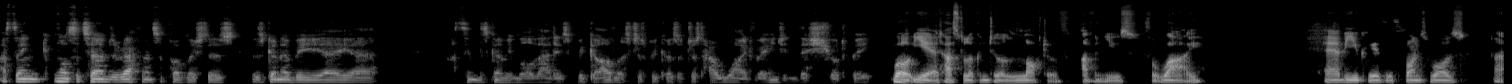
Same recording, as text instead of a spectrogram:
I think once the terms of reference are published, there's there's going to be a. Uh, I think there's going to be more that is regardless, just because of just how wide ranging this should be. Well, yeah, it has to look into a lot of avenues for why uh, the UK's response was uh,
